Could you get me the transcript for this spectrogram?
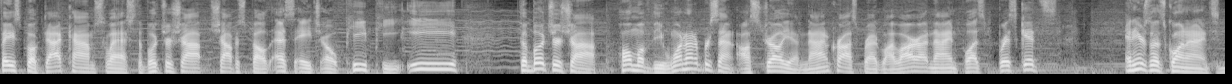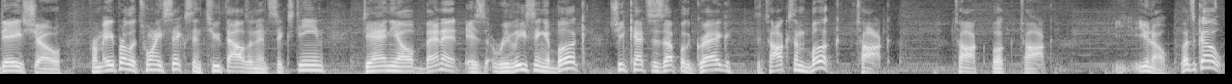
facebook.com slash The Butcher Shoppe. Shop is spelled S H O P P E. The Butcher Shoppe, home of the 100% Australian non crossbred Wylarah 9 Plus briskets. And here's what's going on in today's show. From April the 26th in 2016, Danielle Bennett is releasing a book. She catches up with Greg to talk some book talk. Talk, book talk. Y- you know, let's go.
